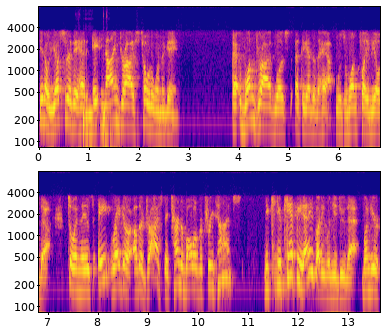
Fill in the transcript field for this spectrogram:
you know, yesterday they had eight, nine drives total in the game. One drive was at the end of the half. Was one play kneel down. So in those eight regular other drives, they turned the ball over three times. You you can't beat anybody when you do that. When you're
